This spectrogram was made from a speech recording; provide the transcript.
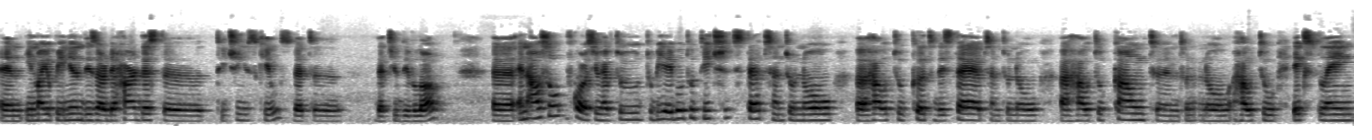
and in my opinion, these are the hardest uh, teaching skills that that you develop. Uh, and also, of course, you have to, to be able to teach steps and to know uh, how to cut the steps and to know uh, how to count and to know how to explain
